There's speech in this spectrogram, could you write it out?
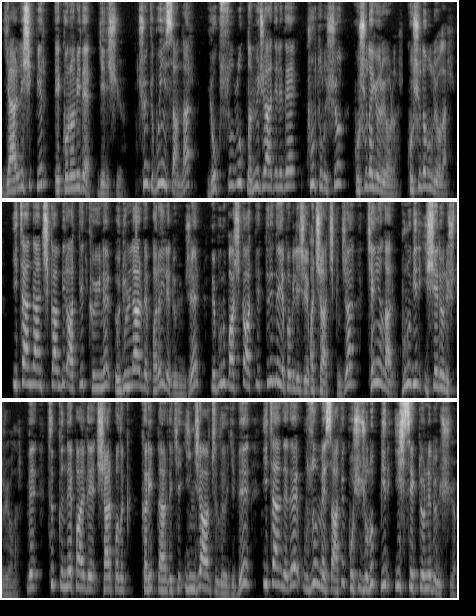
yerleşik bir ekonomi de gelişiyor. Çünkü bu insanlar yoksullukla mücadelede kurtuluşu koşuda görüyorlar. Koşuda buluyorlar. İten'den çıkan bir atlet köyüne ödüller ve para ile dönünce ve bunu başka atletlerin de yapabileceği açığa çıkınca Kenyalılar bunu bir işe dönüştürüyorlar. Ve tıpkı Nepal'de şerpalık, Karipler'deki ince avcılığı gibi İten'de de uzun mesafe koşuculuk bir iş sektörüne dönüşüyor.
